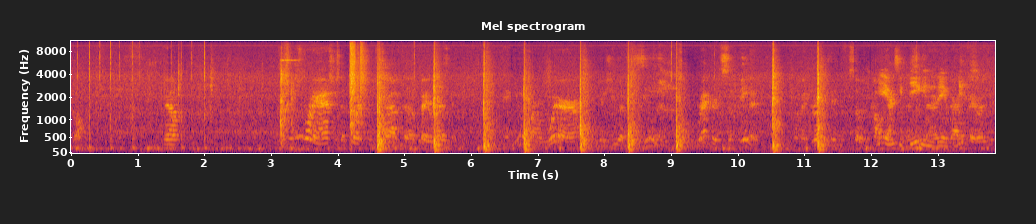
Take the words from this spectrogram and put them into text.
Eighty-one. Now, this morning I asked you some questions about uh, the Fay resident, and you are aware, because you have seen records subpoenaed when they drove through the facility called. Yeah, we could dig into there with About this. Fay resident.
